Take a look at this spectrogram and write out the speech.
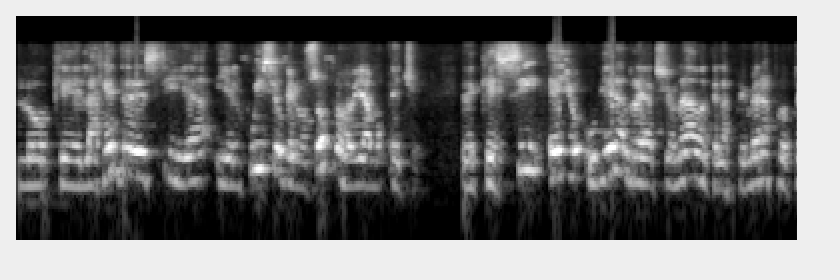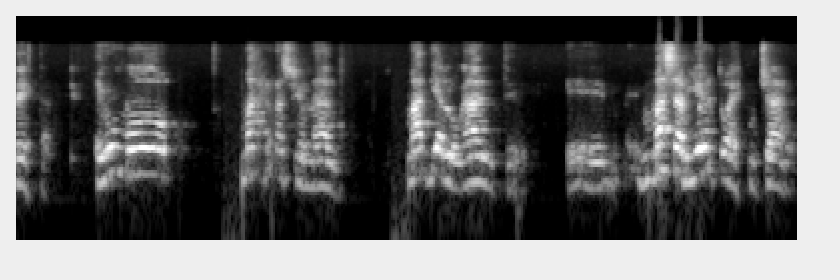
lo que la gente decía y el juicio que nosotros habíamos hecho, de que si ellos hubieran reaccionado ante las primeras protestas en un modo más racional, más dialogante, eh, más abierto a escuchar,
